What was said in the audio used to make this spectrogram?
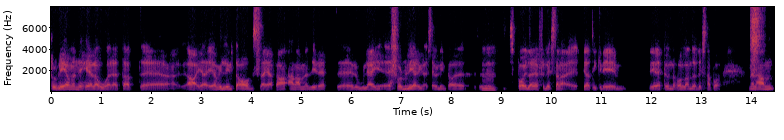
problem under hela året. Att, eh, ja, jag vill inte avslöja, för han, han använder ju rätt roliga formuleringar, så jag vill inte mm. spoila det för lyssnarna. Jag tycker det är, det är rätt underhållande att lyssna på. Men han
